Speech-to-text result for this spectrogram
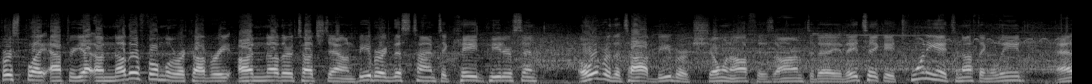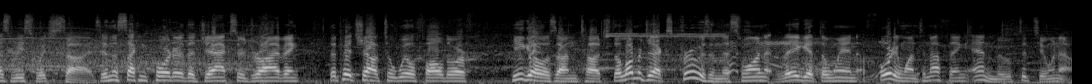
First play after yet another fumble recovery, another touchdown. Bieberg this time to Cade Peterson. Over the top, Bieberg showing off his arm today. They take a 28 to nothing lead as we switch sides. In the second quarter, the Jacks are driving. The pitch out to Will Faldorf. He goes untouched. The Lumberjacks cruise in this one. They get the win 41 to nothing and move to 2-0.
